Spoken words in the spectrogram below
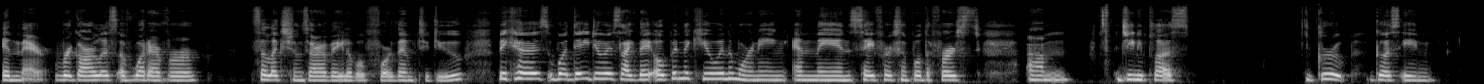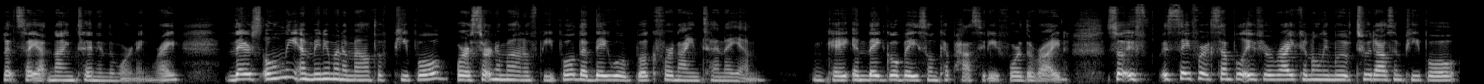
in there, regardless of whatever selections are available for them to do. Because what they do is like they open the queue in the morning and then say for example the first um genie plus group goes in let's say at 9 10 in the morning right? There's only a minimum amount of people or a certain amount of people that they will book for 9 10 a.m okay? And they go based on capacity for the ride. So if say for example if your ride can only move 2000 people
